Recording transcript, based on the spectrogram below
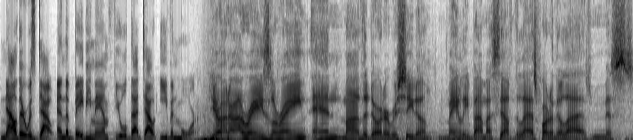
now there was doubt, and the baby ma'am fueled that doubt even more. Your Honor, I raised Lorraine and my other daughter, Rashida, mainly by myself the last part of their lives. Miss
